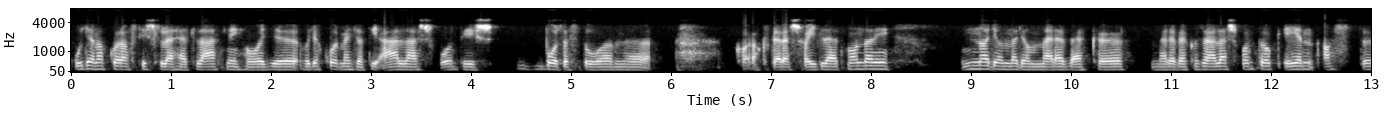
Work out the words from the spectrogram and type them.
ugyanakkor azt is lehet látni, hogy, hogy a kormányzati álláspont is borzasztóan karakteres, ha így lehet mondani. Nagyon-nagyon merevek, merevek az álláspontok. Én azt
